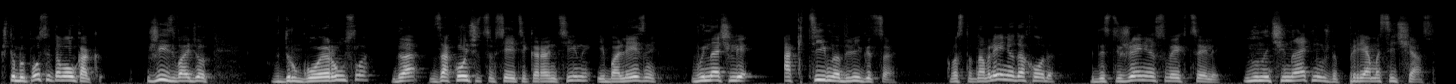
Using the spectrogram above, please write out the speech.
чтобы после того, как жизнь войдет в другое русло, да, закончатся все эти карантины и болезни, вы начали активно двигаться к восстановлению дохода, к достижению своих целей. Но начинать нужно прямо сейчас.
